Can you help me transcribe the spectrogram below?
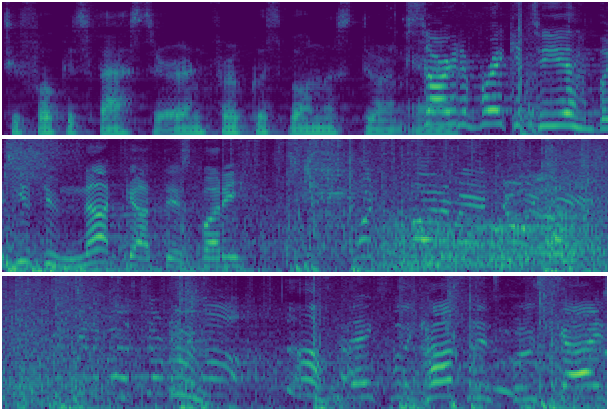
to focus faster. Earn focus bonus during air. Sorry to break it to you, but you do not got this, buddy. What's Spider-Man doing here? He's gonna mess everything up! Oh, thanks for the confidence boost, guys.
